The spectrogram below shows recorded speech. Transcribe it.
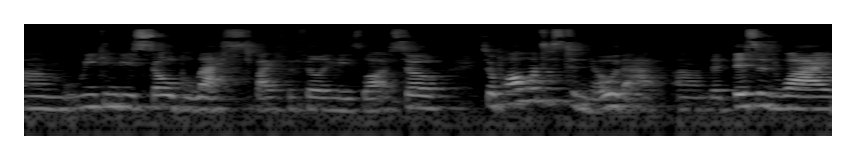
um, we can be so blessed by fulfilling these laws. So, so Paul wants us to know that, um, that this is why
